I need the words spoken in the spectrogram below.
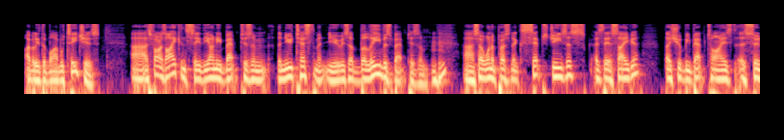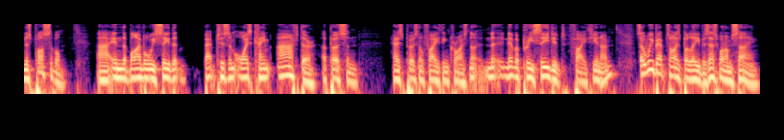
I believe the Bible teaches. Uh, as far as I can see, the only baptism the New Testament knew is a believer's baptism. Mm-hmm. Uh, so when a person accepts Jesus as their Saviour, they should be baptized as soon as possible. Uh, in the Bible, we see that baptism always came after a person has personal faith in Christ, not, n- never preceded faith, you know. So we baptize believers, that's what I'm saying.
